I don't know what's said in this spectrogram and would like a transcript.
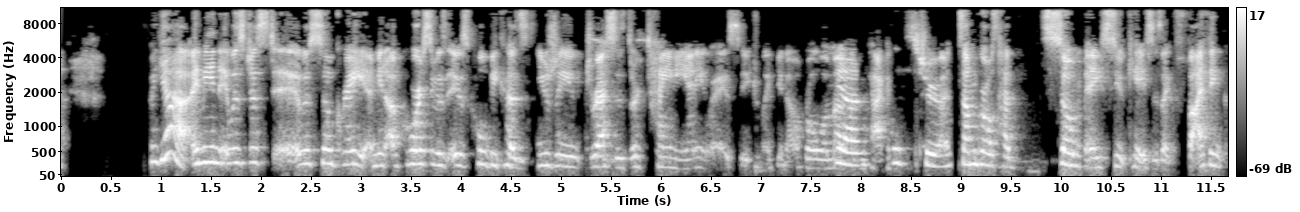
but yeah, I mean, it was just it was so great. I mean, of course, it was it was cool because usually dresses are tiny anyway, so you can like you know roll them up yeah, and pack them. That's true. Some girls had so many suitcases. Like I think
